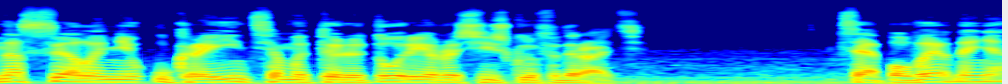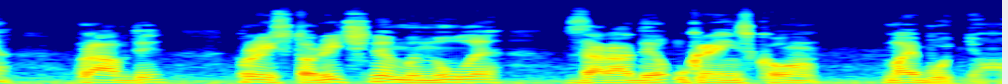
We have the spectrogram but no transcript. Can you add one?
населені українцями території Російської Федерації. Це повернення правди про історичне минуле заради українського майбутнього.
